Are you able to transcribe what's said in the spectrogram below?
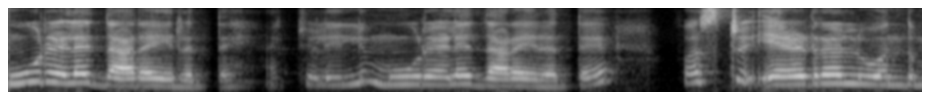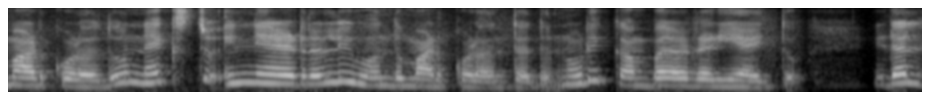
ಮೂರೆಳೆ ದಾರ ಇರುತ್ತೆ. ಆ್ಯಕ್ಚುಲಿ ಇಲ್ಲಿ ಮೂರೆಳೆ ದಾರ ಇರುತ್ತೆ. ಫಸ್ಟ್ ಎರಡರಲ್ಲಿ ಒಂದು ಮಾಡ್ಕೊಳ್ಳೋದು ನೆಕ್ಸ್ಟ್ ಇನ್ನೆರಡರಲ್ಲಿ ಒಂದು ಮಾಡ್ಕೊಳ್ಳೋವಂಥದ್ದು ನೋಡಿ ಕಂಬ ರೆಡಿ ಆಯಿತು. ಇಡಲ್,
